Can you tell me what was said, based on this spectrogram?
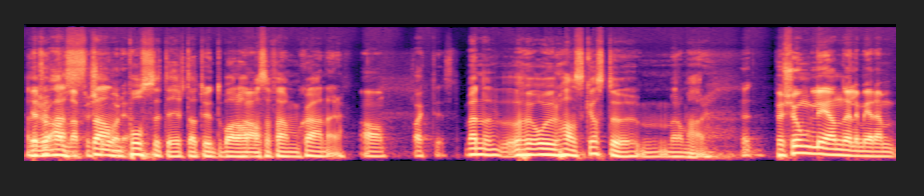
det Jag tror alla förstår det. positivt att du inte bara har Ja. massa femstjärnor. Ja, faktiskt. Men hur, och hur handskas du med de här? Personligen, eller mer än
